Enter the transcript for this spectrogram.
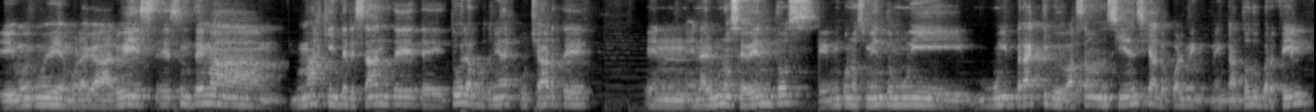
Sí, muy, muy bien por acá. Luis, es un tema más que interesante. tuve la oportunidad de escucharte en, algunos eventos, eh, un conocimiento muy, muy práctico y basado en ciencia, lo cual me, me encantó tu perfil.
